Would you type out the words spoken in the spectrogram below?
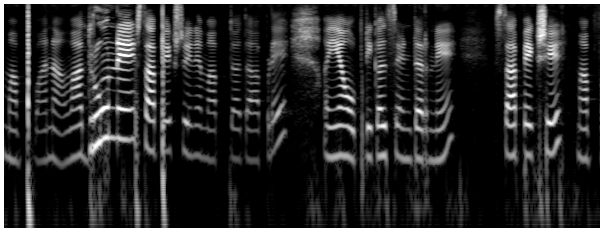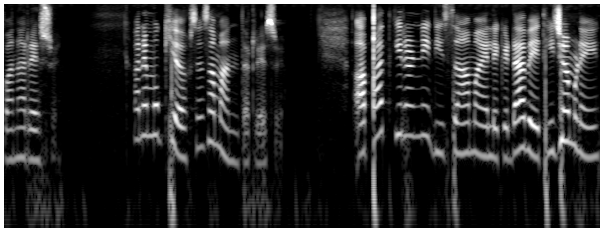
માપવાના. વાંધ્રુને સાપેક્ષ લઈને માપતા હતા આપણે. અહીંયા ઓપ્ટિકલ સેન્ટરને સાપેક્ષે માપવાના રહેશે. અને મુખ્ય અક્ષને સમાંતર રહેશે. આપાત કિરણની દિશામાં એટલે કે ડાબેથી જમણે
